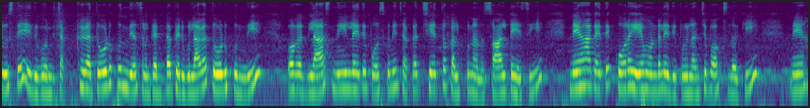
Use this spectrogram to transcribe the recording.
చూస్తే ఇదిగోండి చక్కగా తోడుకుంది. అసలు గడ్డ పెరుగులాగా తోడుకుంది. ఒక గ్లాస్ నీళ్ళు అయితే పోసుకుని చక్కగా చేత్తో కలుపుకున్నాను సాల్ట్ వేసి. నేహాకైతే కూర ఏం ఉండలేదు ఇప్పుడు లంచ్ బాక్స్లోకి. నేహ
